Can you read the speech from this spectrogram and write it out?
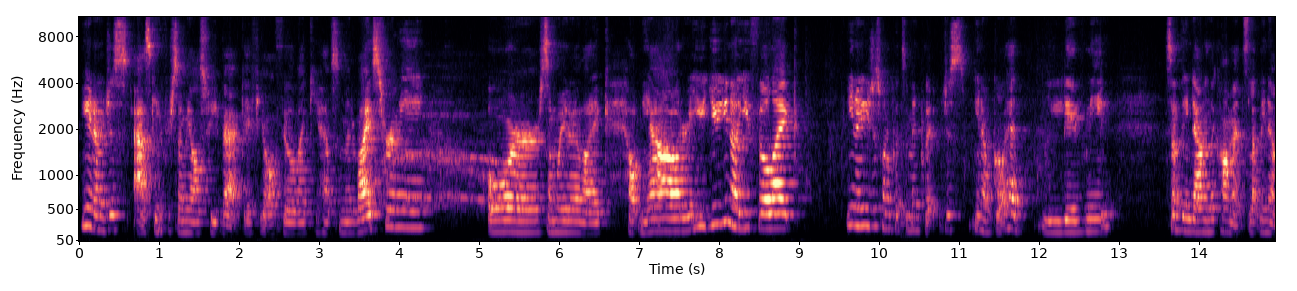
you know, just asking for some y'all's feedback. If y'all feel like you have some advice for me or some way to like help me out or you, you, you know, you feel like, you know, you just want to put some input, just, you know, go ahead, leave me something down in the comments. Let me know.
